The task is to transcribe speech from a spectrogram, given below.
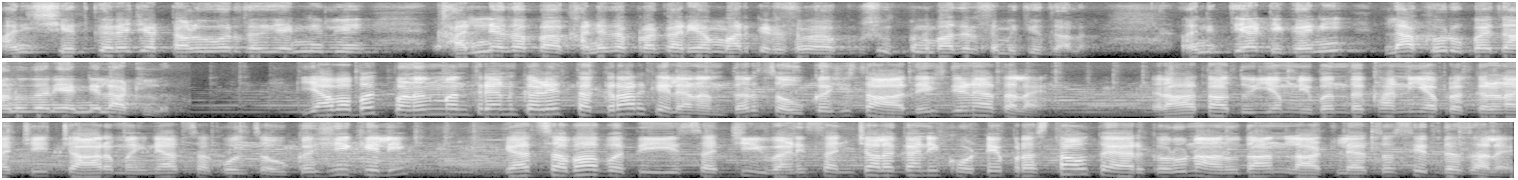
आणि शेतकऱ्याच्या टाळूवर यांनी खाण्याचा खाण्याचा प्रकार या मार्केट कृषी उत्पन्न बाजार समितीत झाला. आणि त्या ठिकाणी लाखो रुपयाचं अनुदान यांनी लाटलं. याबाबत पणन मंत्र्यांकडे तक्रार केल्यानंतर चौकशीचा आदेश देण्यात आलाय. राहता दुय्यम निबंधकांनी या प्रकरणाची चार महिन्यात सखोल चौकशी केली. यात सभापती सचिव आणि संचालकांनी खोटे प्रस्ताव तयार करून अनुदान लाटल्याचं सिद्ध झालंय.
